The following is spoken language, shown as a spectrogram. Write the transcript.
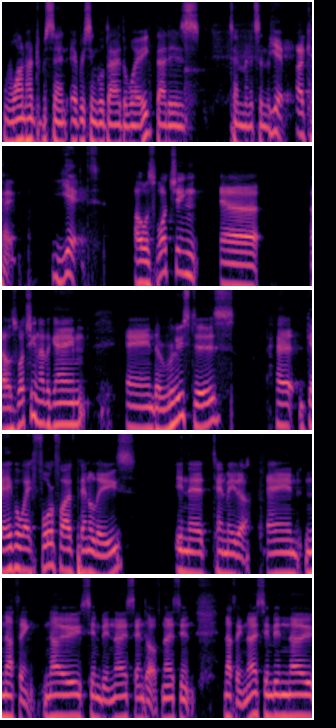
one hundred percent every single day of the week, that is ten minutes in the Yep. Okay. Yet I was watching. Uh, I was watching another game, and the Roosters gave away four or five penalties in their ten meter, and nothing. No sin bin, no sent off, no sin, nothing. No sin bin, no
